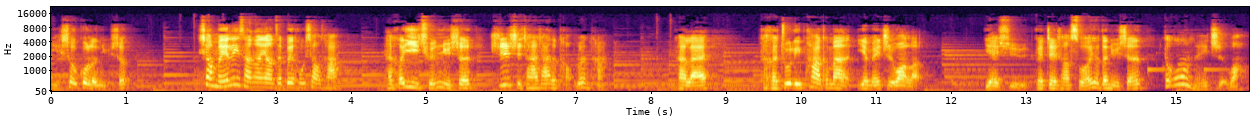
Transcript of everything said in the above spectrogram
也受够了女生，像梅丽莎那样在背后笑他，还和一群女生吱吱喳喳地讨论他。看来，他和朱莉·帕克曼也没指望了，也许跟镇上所有的女生都没指望。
